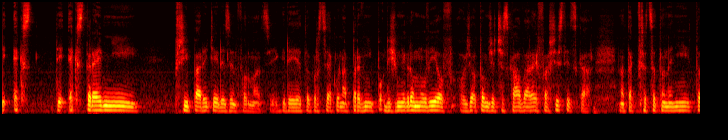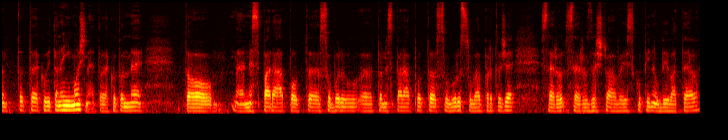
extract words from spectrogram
ty, ex, ty extrémní případy těch dezinformací, kdy je to prostě jako na první, když někdo mluví o, o, o tom, že česká vláda je fašistická, no tak přece to není, to, to, to, jako to není možné, to jako to ne, to nespadá pod eh, svobodu, eh, to nespadá pod eh, svobodu slova, protože se, se rozešťovávají skupiny obyvatel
